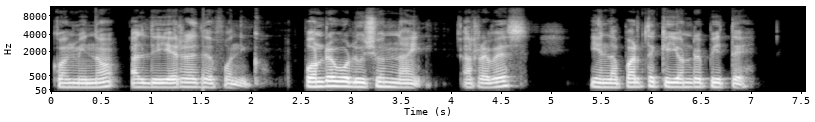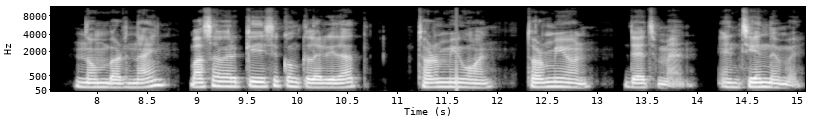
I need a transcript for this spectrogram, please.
conminó al DJ radiofónico. Pon Revolution 9 al revés y en la parte que John repite Number 9, vas a ver que dice con claridad Turn me on, turn me on, dead man, enciéndeme,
